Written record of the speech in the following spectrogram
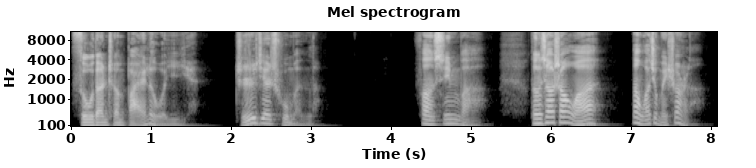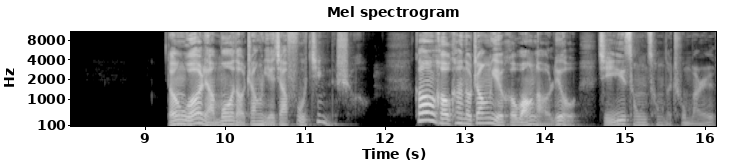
苏丹臣白了我一眼，直接出门了。放心吧，等香烧完，那娃就没事了。等我俩摸到张爷家附近的时候，刚好看到张爷和王老六急匆匆的出门了。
